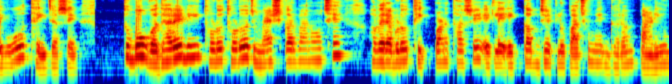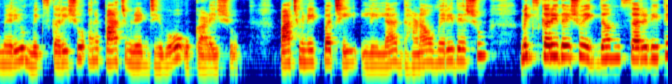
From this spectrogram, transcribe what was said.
એવો થઈ જશે. તો બહુ વધારે નહીં, થોડો થોડો જ મેશ કરવાનો છે. હવે રગડો થીક પણ થશે એટલે એક કપ જેટલું પાછું મેં ગરમ પાણી ઉમેર્યું, મિક્સ કરીશું અને પાંચ મિનિટ જેવો ઉકાળીશું. પાંચ મિનિટ પછી લીલા ધાણા ઉમેરી દઈશું મિક્સ કરી દઈશું એકદમ સારી રીતે.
